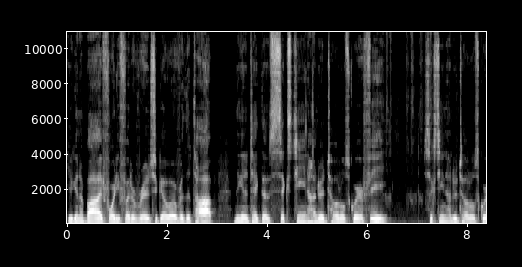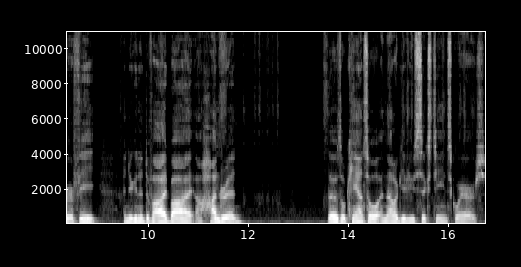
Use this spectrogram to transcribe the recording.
you're gonna buy 40 foot of ridge to go over the top. And you're gonna take those 1,600 total square feet, 1,600 total square feet, and you're gonna divide by 100. Those will cancel, and that'll give you 16 squares.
